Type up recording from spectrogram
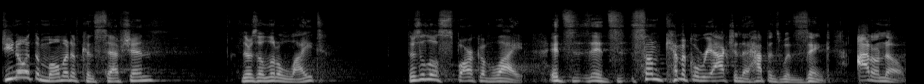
Do you know at the moment of conception, there's a little light? There's a little spark of light. It's, it's some chemical reaction that happens with zinc. I don't know.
